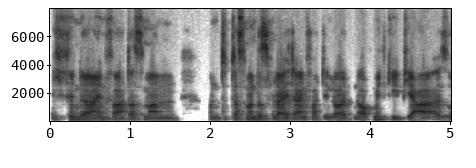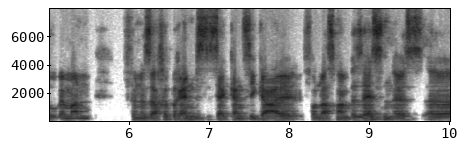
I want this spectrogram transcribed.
ich finde einfach, dass man und dass man das vielleicht einfach den Leuten auch mitgibt. Ja, also wenn man für eine Sache brennt, es ist ja ganz egal, von was man besessen ist, äh,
